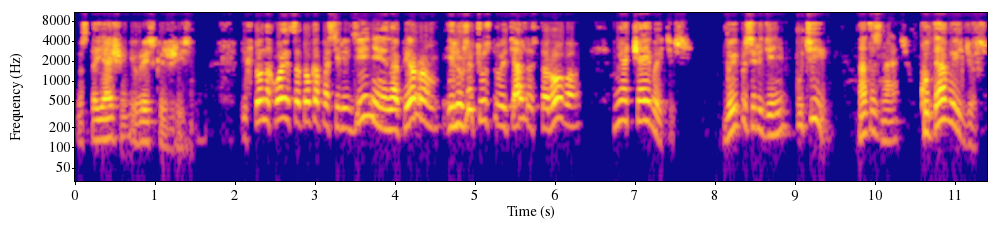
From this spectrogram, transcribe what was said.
к настоящей еврейской жизни. И кто находится только посередине, на первом, или уже чувствует тяжесть второго, не отчаивайтесь. Вы посередине пути. Надо знать, куда вы идете.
